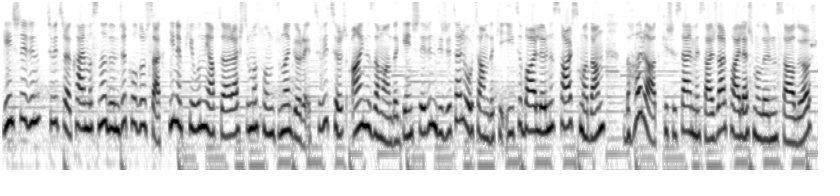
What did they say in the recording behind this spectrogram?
Gençlerin Twitter'a kaymasına dönecek olursak yine Pew'un yaptığı araştırma sonucuna göre Twitter aynı zamanda gençlerin dijital ortamdaki itibarlarını sarsmadan daha rahat kişisel mesajlar paylaşmalarını sağlıyor.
